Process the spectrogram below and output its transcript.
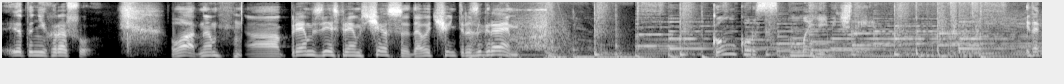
Это нехорошо. Ладно, а, прямо здесь, прямо сейчас давайте что-нибудь разыграем. Конкурс моей мечты. Итак,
